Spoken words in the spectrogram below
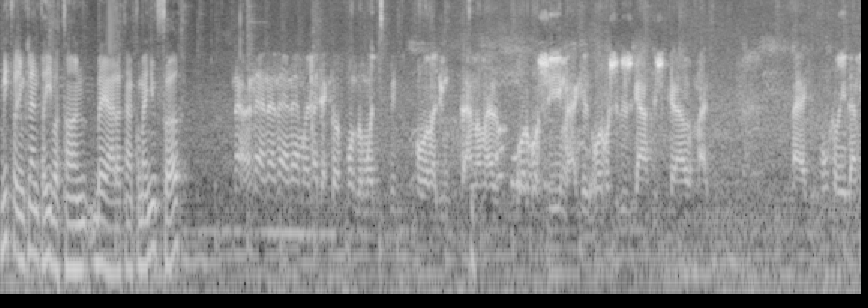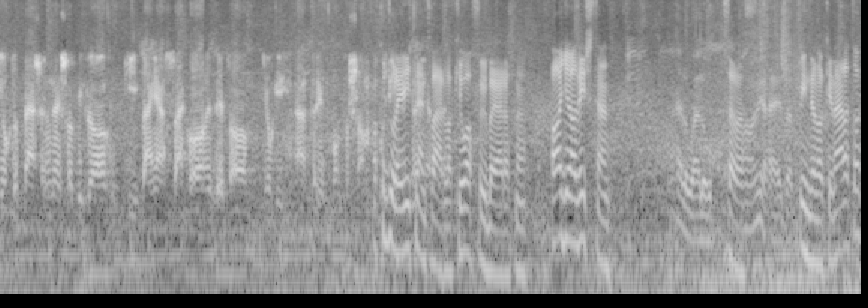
Mit vagyunk lent a hivatal bejáratnál, akkor menjünk föl? Ne, ne, ne, ne, ne, majd megyek, de azt mondom, hogy mit, hol vagyunk utána, mert orvosi, meg orvosi vizsgát is kell, meg, meg munkavédelmi oktatás, minden is addigra kibányásszák a, ezért a jogi hátterét pontosan. Akkor Gyula, én itt lent várlak, jó? A főbejáratnál. Adjon az Isten! Hello, hello. Szevasz. Ah, mi a helyzet? Minden oké nálatok?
